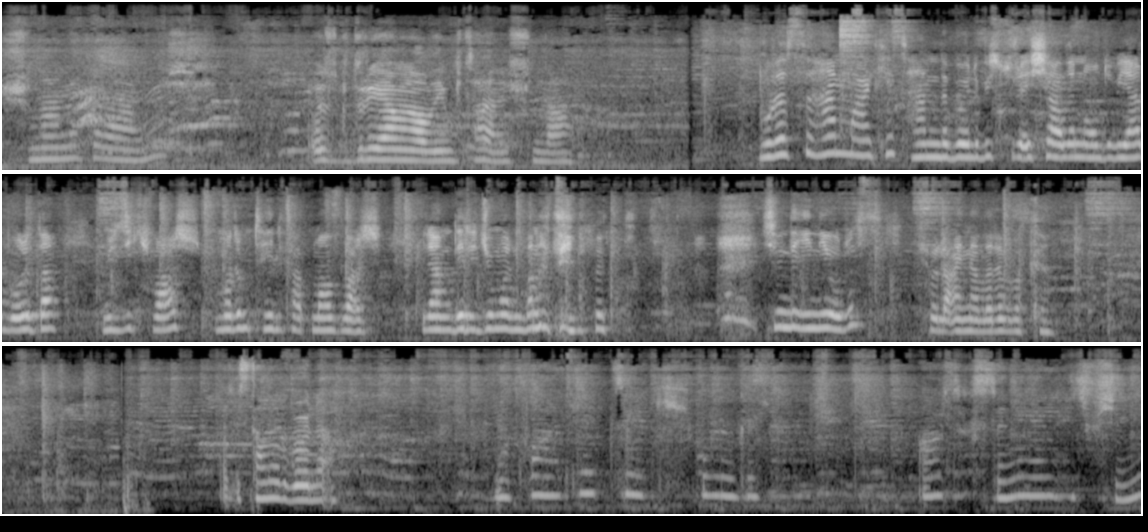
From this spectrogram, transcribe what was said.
Şunlar ne kadarmış? Özgü Duru'ya hemen alayım bir tane şundan. Burası hem market hem de böyle bir sürü eşyaların olduğu bir yer. Bu arada müzik var. Umarım telif atmazlar. İrem Derici umarım bana telif etmez. Şimdi iniyoruz. Şöyle aynalara bakın. Biz sana böyle... Ne fark ettik bugün? Artık senin hiçbir şeyin.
